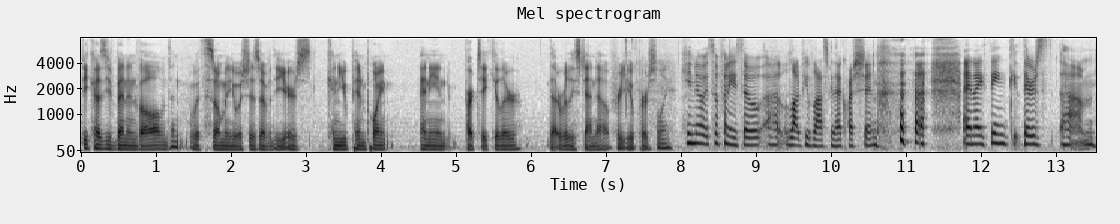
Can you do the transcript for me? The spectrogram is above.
Because you've been involved with so many wishes over the years, can you pinpoint any in particular that really stand out for you personally? You know, it's so funny. So uh, a lot of people ask me that question, and I think there's, um,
